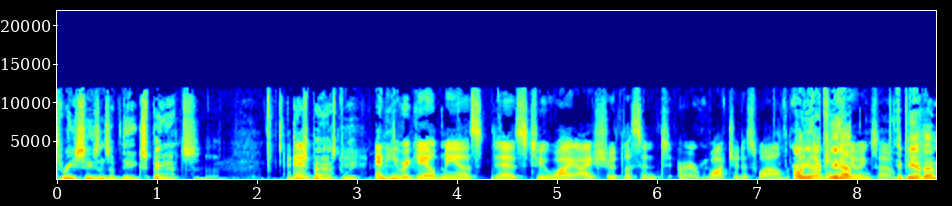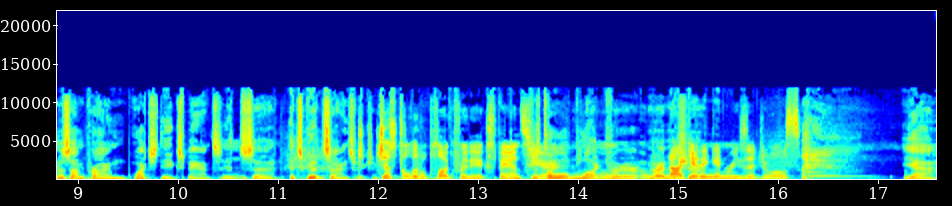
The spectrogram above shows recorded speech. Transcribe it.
three seasons of The Expanse this And- past week. And he regaled me as as to why I should listen to, or watch it as well. Oh yeah, if you have so. if you have Amazon Prime, watch The Expanse. It's uh, it's good science fiction. Just a little plug for the expanse Just here. a little plug for, We're, uh, we're not getting in residuals. Yeah.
